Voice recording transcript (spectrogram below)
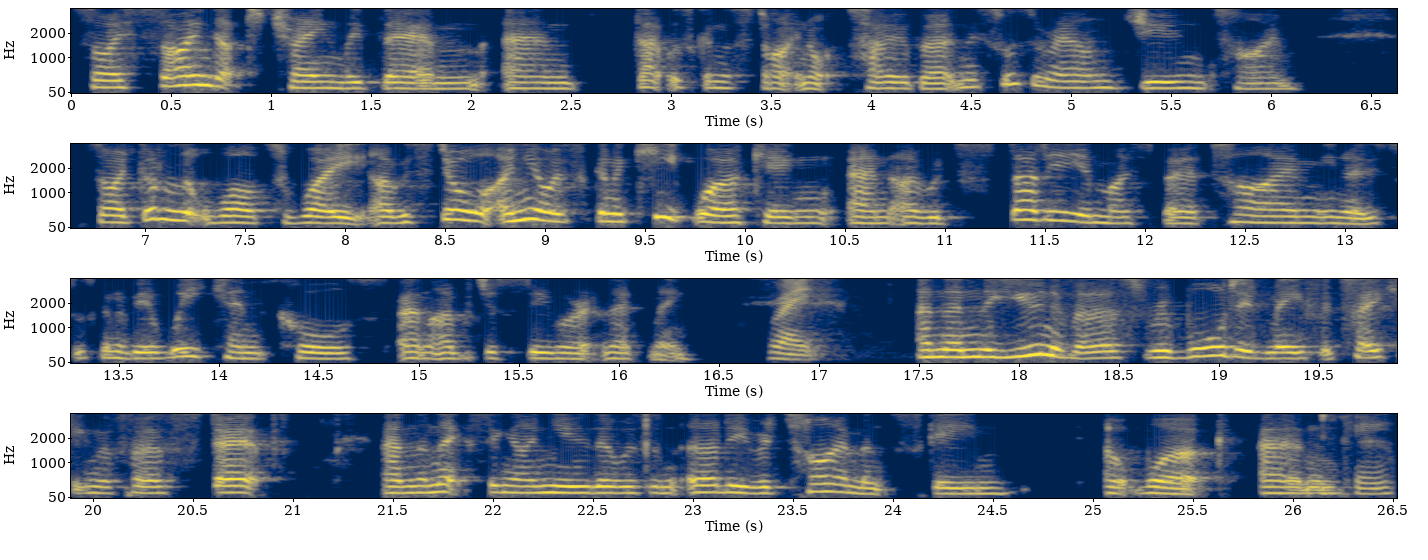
So I signed up to train with them, and that was going to start in October, and this was around June time. So I'd got a little while to wait. I was still, I knew I was going to keep working and I would study in my spare time. You know, this was going to be a weekend course and I would just see where it led me. Right. And then the universe rewarded me for taking the first step. And the next thing I knew, there was an early retirement scheme at work. And okay.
